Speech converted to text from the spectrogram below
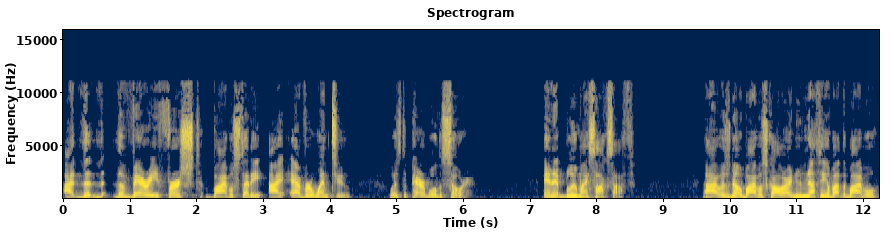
I, the, the very first Bible study I ever went to was the parable of the sower. And it blew my socks off. I was no Bible scholar. I knew nothing about the Bible.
